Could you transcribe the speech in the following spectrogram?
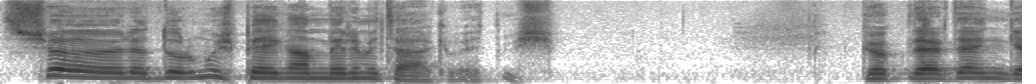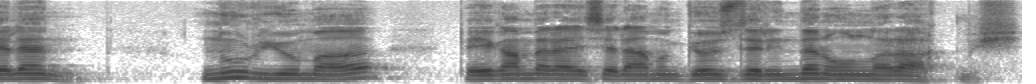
şöyle durmuş peygamberimi takip etmiş. Göklerden gelen nur yumağı peygamber aleyhisselamın gözlerinden onlara akmış.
